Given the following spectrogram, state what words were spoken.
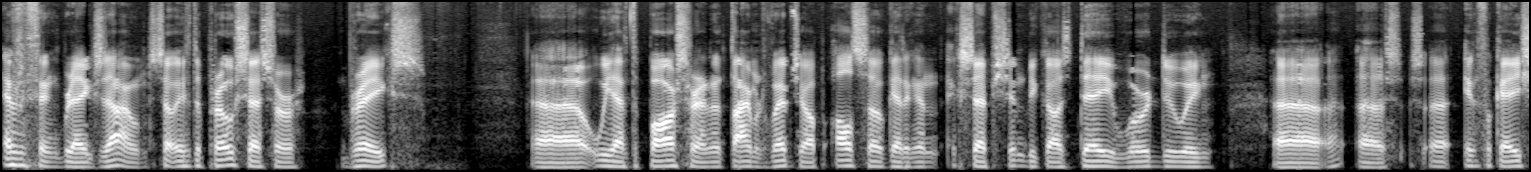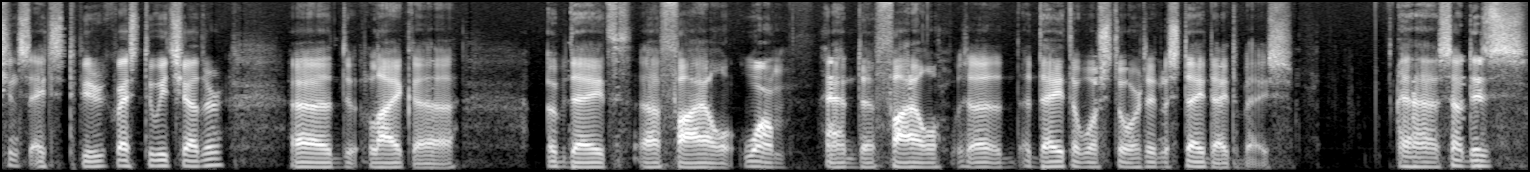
everything breaks down. So if the processor breaks uh, we have the parser and the timed web job also getting an exception because they were doing uh, uh, uh invocations, HTTP requests to each other, uh, like update file one, and the file data was stored in the state database. so this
